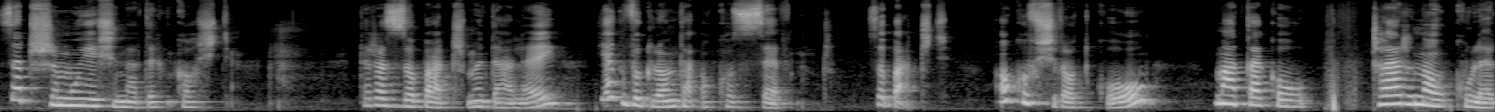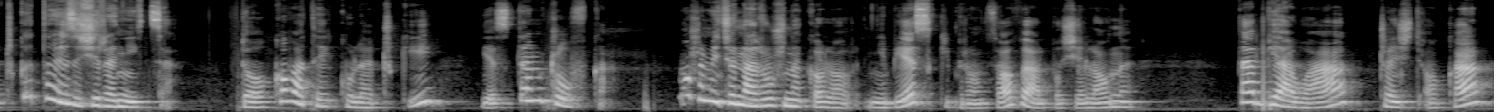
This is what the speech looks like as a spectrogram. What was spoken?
zatrzymuje się na tych kościach. Teraz zobaczmy dalej, jak wygląda oko z zewnątrz. Zobaczcie, oko w środku ma taką czarną kuleczkę, to jest źrenica. Dookoła tej kuleczki jest tęczówka. Może mieć ona różne kolory: niebieski, brązowy albo zielony. Ta biała część oka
